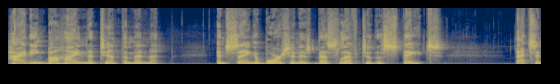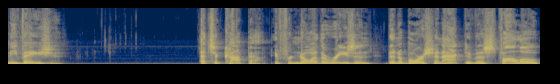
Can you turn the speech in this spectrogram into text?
Hiding behind the 10th Amendment and saying abortion is best left to the states, that's an evasion. That's a cop out, if for no other reason than abortion activists follow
